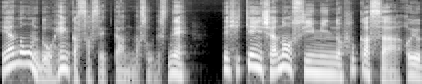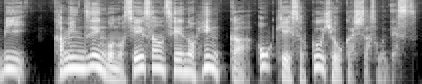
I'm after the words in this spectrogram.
部屋の温度を変化させたんだそうですね。で被験者の睡眠の深さ及び仮眠前後の生産性の変化を計測、評価したそうです。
